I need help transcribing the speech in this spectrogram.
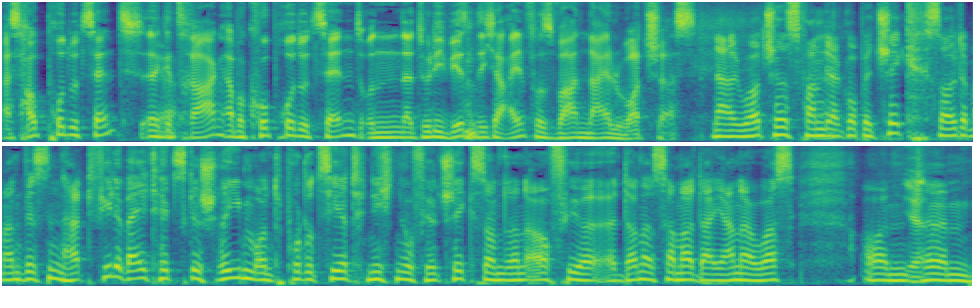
als Hauptproduzent äh, ja. getragen, aber Co-Produzent und natürlich wesentlicher Einfluss war Nile Rodgers. Nile Rodgers von der Gruppe Chick, sollte man wissen, hat viele Welthits geschrieben und produziert nicht nur für Chick, sondern auch für äh, Donna Summer, Diana Ross und ja. ähm,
